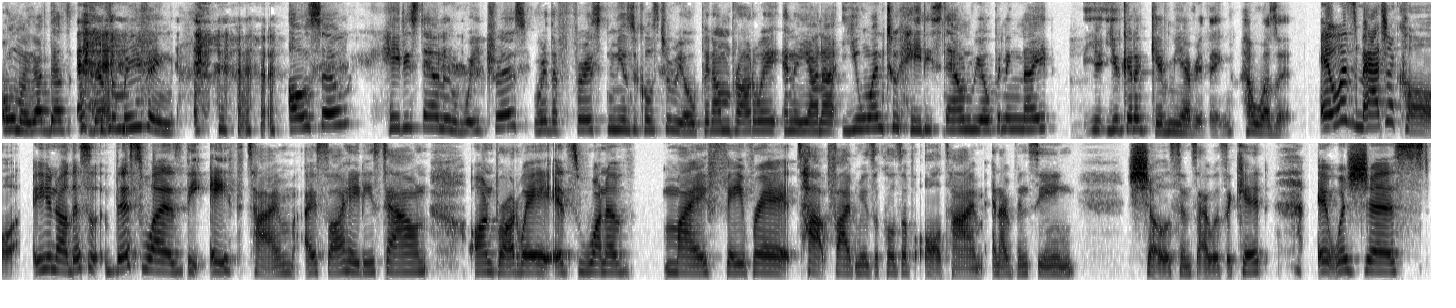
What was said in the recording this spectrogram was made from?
Oh my God. That's, that's amazing. also, Hadestown and Waitress were the first musicals to reopen on Broadway. And Ayana, you went to Hadestown reopening night you, you gotta give me everything. How was it? It was magical. You know, this this was the eighth time I saw Hadestown on Broadway. It's one of my favorite top five musicals of all time, and I've been seeing shows since I was a kid. It was just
